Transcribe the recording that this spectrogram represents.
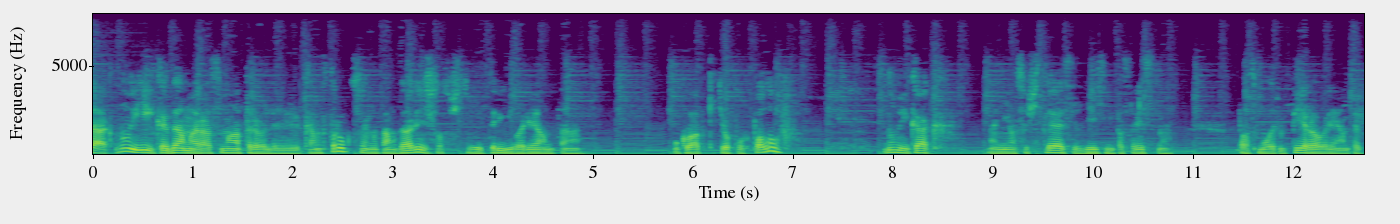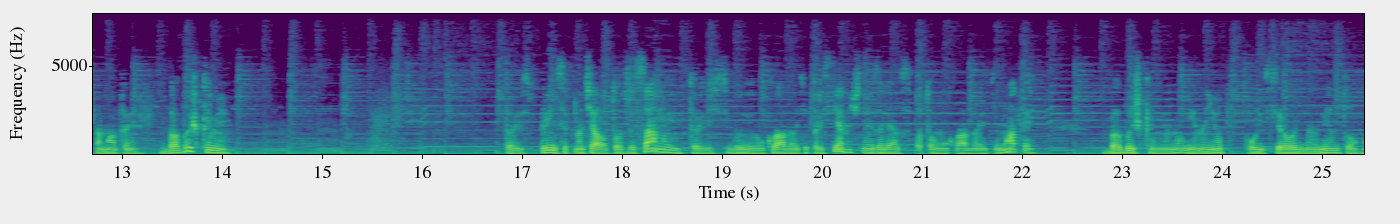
Так, ну и когда мы рассматривали конструкцию, мы там говорили, что существует три варианта укладки теплых полов. Ну и как они осуществляются здесь непосредственно посмотрим. Первый вариант это маты с бабышками. То есть принцип начала тот же самый. То есть вы укладываете пристеночную изоляцию, потом укладываете маты с бабышками, ну и на нее полистирольную ленту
